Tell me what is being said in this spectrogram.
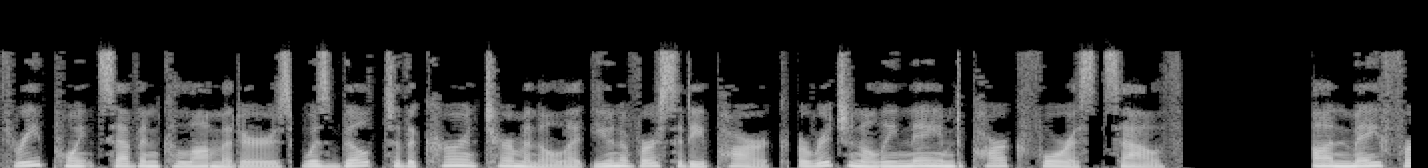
(3.7 kilometers) was built to the current terminal at University Park, originally named Park Forest South. On May 1,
